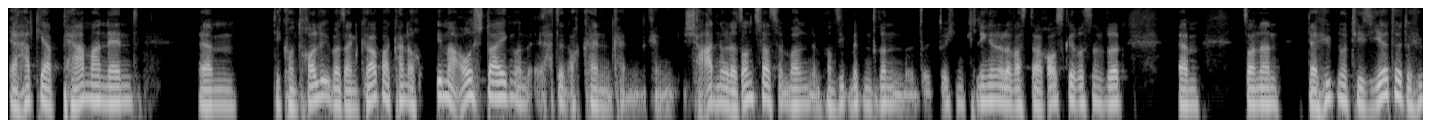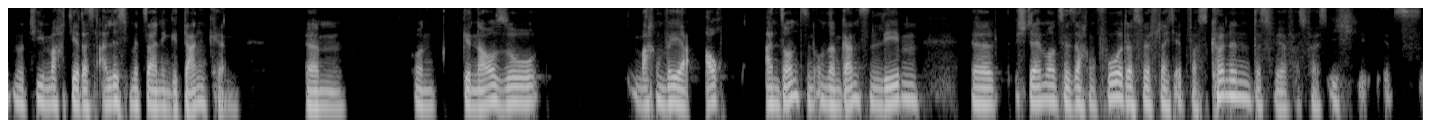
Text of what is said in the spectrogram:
er hat ja permanent ähm, die Kontrolle über seinen Körper, kann auch immer aussteigen und er hat dann auch keinen, keinen, keinen Schaden oder sonst was, wenn man im Prinzip mittendrin durch ein Klingeln oder was da rausgerissen wird, ähm, sondern der Hypnotisierte, der Hypnotie macht ja das alles mit seinen Gedanken. Ähm, und genauso machen wir ja auch ansonsten in unserem ganzen Leben äh, stellen wir uns ja Sachen vor, dass wir vielleicht etwas können, dass wir, was weiß ich, jetzt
